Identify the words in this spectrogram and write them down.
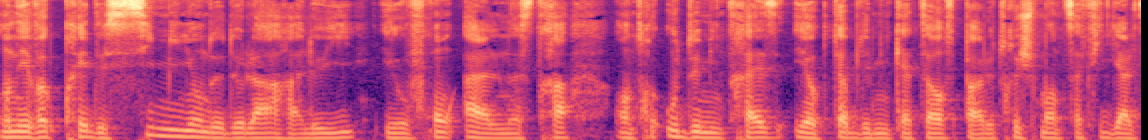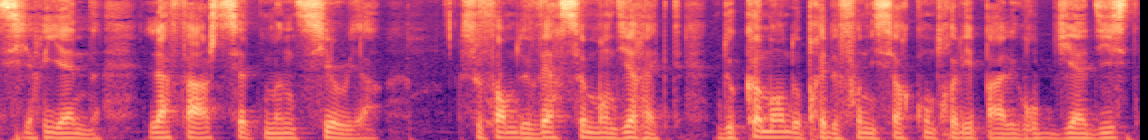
On évoque près de 6 millions de dollars à l'EI et au front Al-Nostra entre août 2013 et octobre 2014 par le truchement de sa filiale syrienne, Lafarge Settlement Syria sous forme de versement direct, de commandes auprès de fournisseurs contrôlés par les groupes djihadistes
